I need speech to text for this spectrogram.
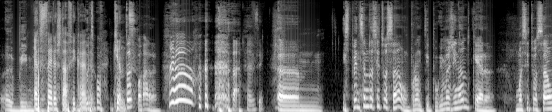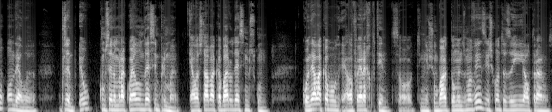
Uh, bim. A fera está a ficar Então, quente. para. Vá, assim. Um, isso depende sempre da situação. Pronto, tipo, imaginando que era uma situação onde ela, por exemplo, eu comecei a namorar com ela no décimo primeiro, ela estava a acabar o décimo segundo. Quando ela acabou, ela foi, era repetente, só tinha chumbado pelo menos uma vez e as contas aí alteraram-se.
